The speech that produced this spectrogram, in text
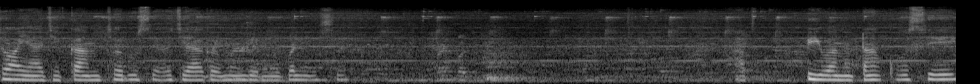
જો અહીંયા હજી કામ શરૂ છે, હજી આગળ મંદિરનું બને છે. પીવાનો ટાંકો છે.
